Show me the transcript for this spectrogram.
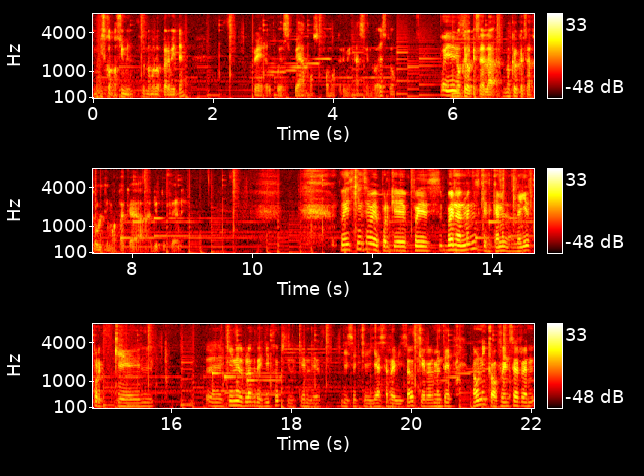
Mis conocimientos no me lo permiten. Pero pues veamos cómo termina siendo esto. Pues, No creo que sea la, no creo que sea su último ataque a YouTube DL. pues quién sabe, porque pues, bueno, al menos que se cambien las leyes porque el- eh, aquí en el blog de GitHub, si lo quieren leer, dice que ya se revisó, que realmente la única ofensa real-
